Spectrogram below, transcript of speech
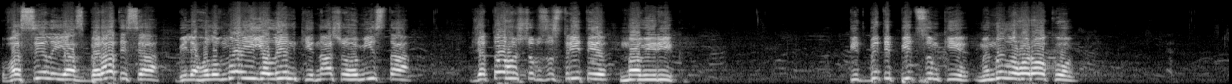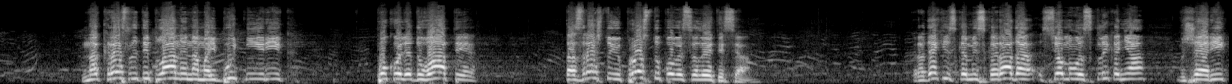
Василія збиратися біля головної ялинки нашого міста для того, щоб зустріти новий рік підбити підсумки минулого року, накреслити плани на майбутній рік, поколядувати та, зрештою, просто повеселитися. Радехівська міська рада сьомого скликання вже рік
